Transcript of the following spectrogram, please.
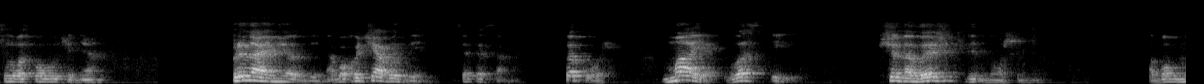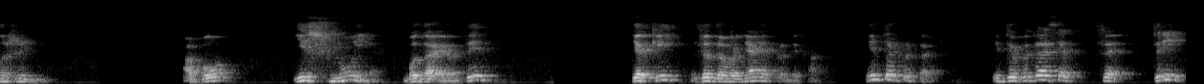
словосполучення. Принаймні один, або хоча б один. Це те саме. Також має властивість, що належить відношенню або множині, або існує бодай один, який задовольняє предикат. Інтерпретація. Інтерпретація це три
